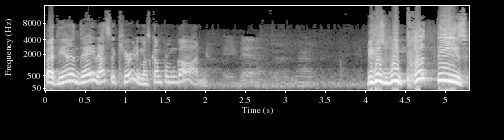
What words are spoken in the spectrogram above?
But at the end of the day, that security must come from God. Because we put these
